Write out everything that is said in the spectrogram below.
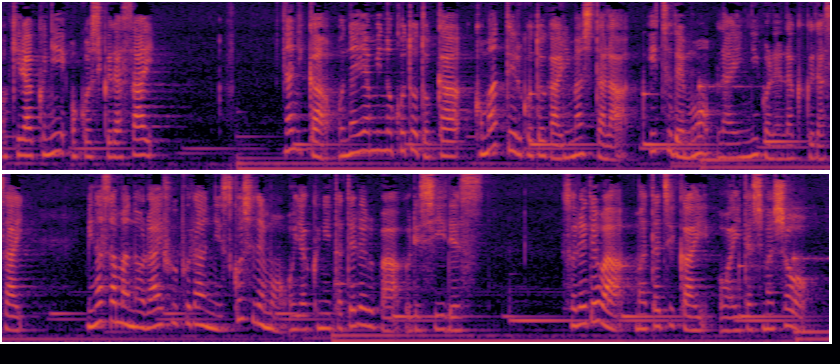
お気楽にお越しください。何かお悩みのこととか困っていることがありましたらいつでも LINE にご連絡ください。皆様のライフプランに少しでもお役に立てれば嬉しいです。それではまた次回お会いいたしましょう。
